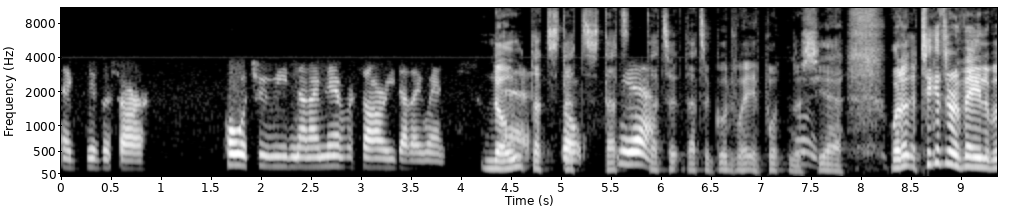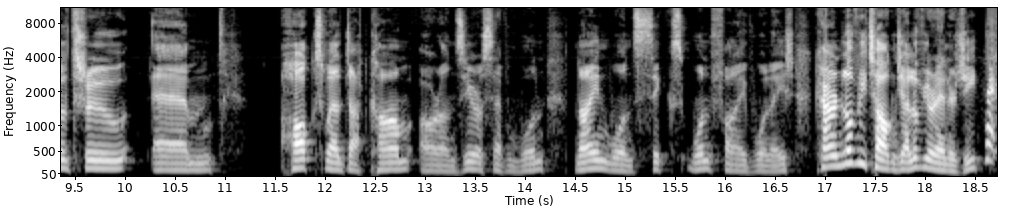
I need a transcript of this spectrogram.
exhibit or poetry reading, and I'm never sorry that I went. No, Uh, that's so, that's that's yeah. that's a that's a good way of putting it. Mm. Yeah. Well, tickets are available through um, hawkswell.com or on 071 916 1518. Karan, lovely talking to you. I love your energy. Th-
